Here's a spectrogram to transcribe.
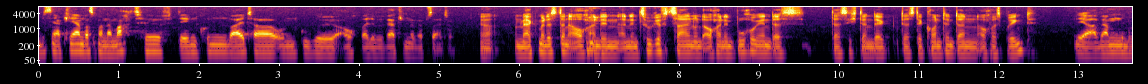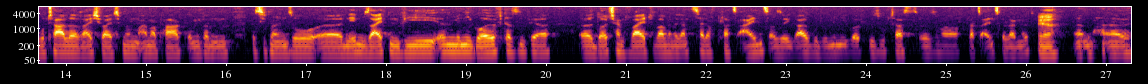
ein bisschen erklären, was man da macht, hilft den Kunden weiter und Google auch bei der Bewertung der Webseite. Ja, und merkt man das dann auch an den, an den Zugriffszahlen und auch an den Buchungen, dass, dass sich dann der, dass der Content dann auch was bringt? Ja, wir haben eine brutale Reichweite mit dem Eimer Park und dann, das sieht man in so äh, Nebenseiten wie im Minigolf, da sind wir äh, deutschlandweit, waren wir eine ganze Zeit auf Platz 1, also egal wo du Minigolf besucht hast, äh, sind wir auf Platz 1 gelandet. Ja. Ähm, äh,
